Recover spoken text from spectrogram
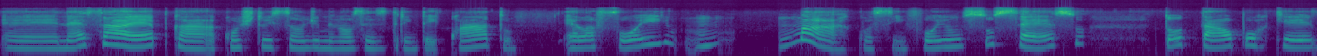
É, nessa época, a Constituição de 1934 ela foi um, um marco, assim, foi um sucesso total porque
